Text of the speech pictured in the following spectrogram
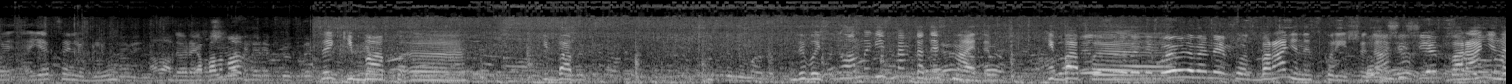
Ой, а я це люблю. До речі. Це кебаб. Е, кебаб. Дивись, ну а ми візьмемо та десь знайдемо. Кебаб е, що, з бараніни скоріше. Да? Бараніна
